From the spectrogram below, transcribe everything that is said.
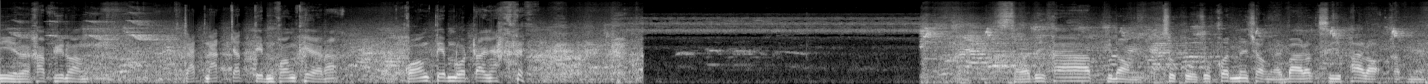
นี่แหละครับพี่น้องจัดนักจัดเต็มของแท้นะของเต็มรถอะไรเงี้ยสวัสดีครับพี่น้องสุขุทุกคนในช่องไอ้บารักซีผ้าเลาะครับเนี่ย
